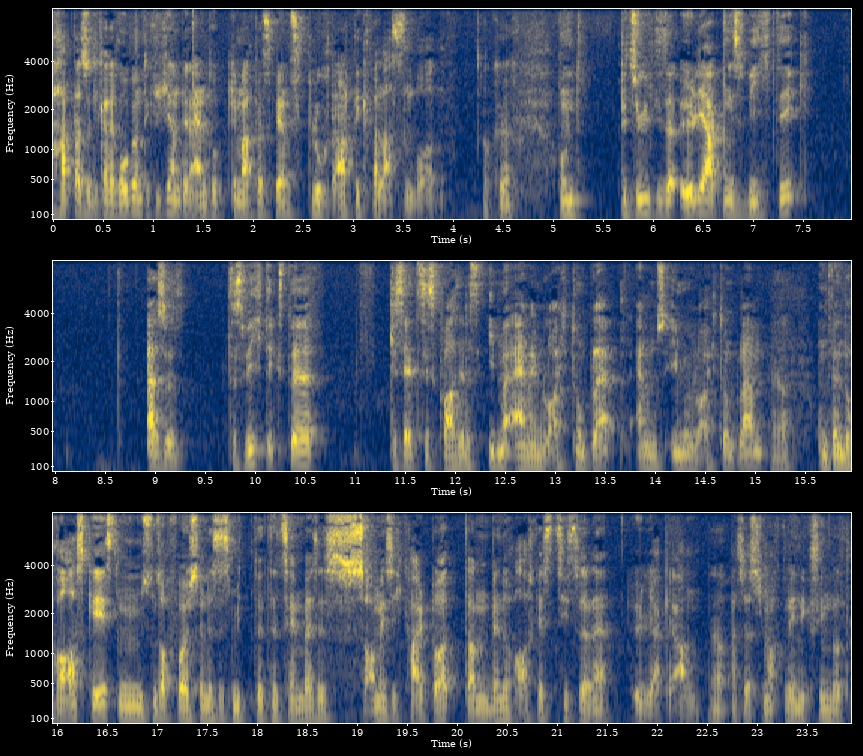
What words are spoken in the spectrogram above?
hat also die Garderobe und die Küche haben den Eindruck gemacht, als wären sie fluchtartig verlassen worden. Okay. Und bezüglich dieser Öljacken ist wichtig, also das wichtigste Gesetz ist quasi, dass immer einer im Leuchtturm bleibt. Einer muss immer im Leuchtturm bleiben. Ja. Und wenn du rausgehst, wir müssen uns auch vorstellen, dass es Mitte Dezember ist, es ist saumäßig kalt dort, dann wenn du rausgehst, ziehst du deine Öljacke an. Ja. Also es macht wenig Sinn, dort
